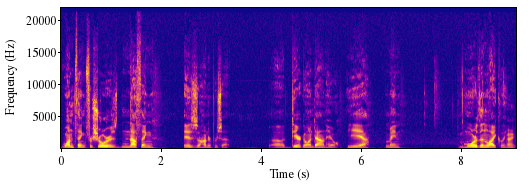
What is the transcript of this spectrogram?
one thing for sure is nothing is a 100%. Uh, deer going downhill. Yeah, I mean, more than likely, Right.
